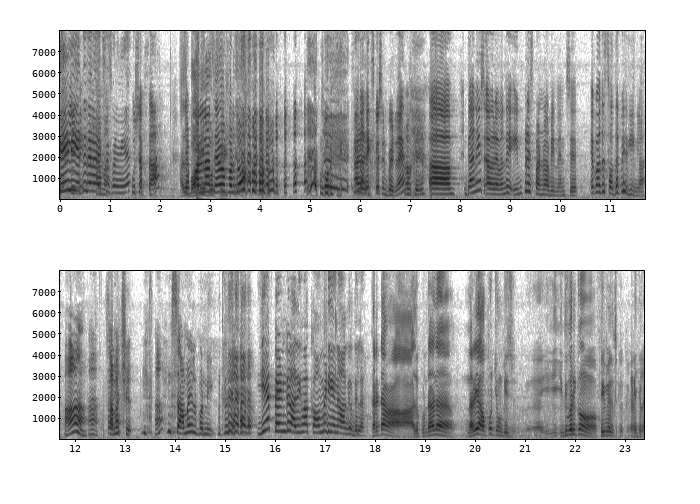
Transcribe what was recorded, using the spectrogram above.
டெய்லி எத்தனை தடவை எக்ஸசைஸ் பண்ணுவீங்க? அது பாடி எப்பெல்லாம் தேவைப்படுதோ? நான் நெக்ஸ்ட் கொஸ்டின் போயிடுறேன். ஆஹ், கணேஷ் அவரை வந்து இம்ப்ரெஸ் பண்ணணும் அப்படின்னு நினைச்சு எப்பாவது சொதப்பிருக்கீங்களா ஆ சமைச்சு. சமையல் பண்ணி. ஏன் பெண்கள் அதிகமா காமெடியன் ஆகுறது இல்ல கரெக்டா அதுக்குண்டான நிறைய ஆப்பர்ச்சுனிட்டிஸ் இது வரைக்கும் ஃபீமேல்ஸ்க்கு கிடைக்கல.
